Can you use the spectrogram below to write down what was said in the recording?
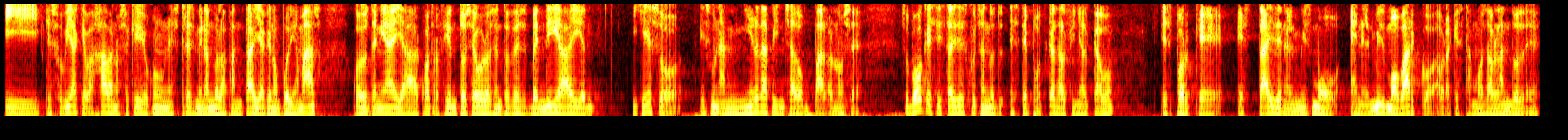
y que subía, que bajaba, no sé qué, yo con un estrés mirando la pantalla que no podía más, cuando tenía ya 400 euros, entonces vendía y, y eso es una mierda pinchado un palo, no sé. Supongo que si estáis escuchando este podcast, al fin y al cabo, es porque estáis en el mismo, en el mismo barco, ahora que estamos hablando de,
